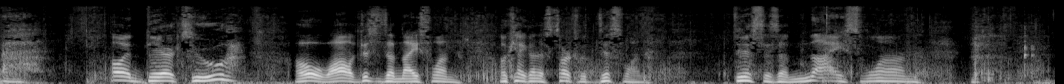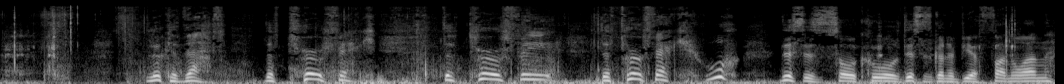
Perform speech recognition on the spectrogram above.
Ah. Oh, and there too. Oh, wow, this is a nice one. Okay, I'm gonna start with this one. This is a nice one. Look at that. The perfect, the perfect, the perfect. Woo. This is so cool. This is gonna be a fun one.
